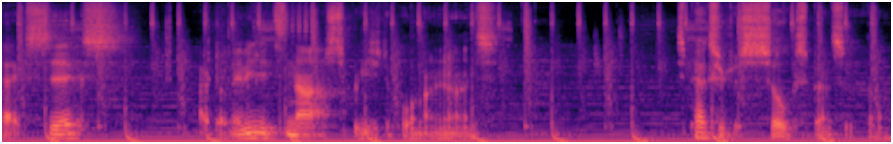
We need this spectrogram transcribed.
Pack six. Alright, but maybe it's not super easy to pull 99s. These packs are just so expensive though.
